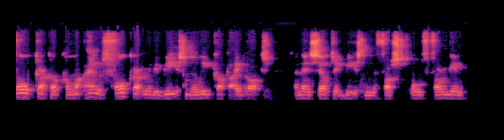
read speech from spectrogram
Falkirk or I think it was Falkirk maybe beat us in the League Cup at Ibrox, and then Celtic beat us in the first Old Firm game.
